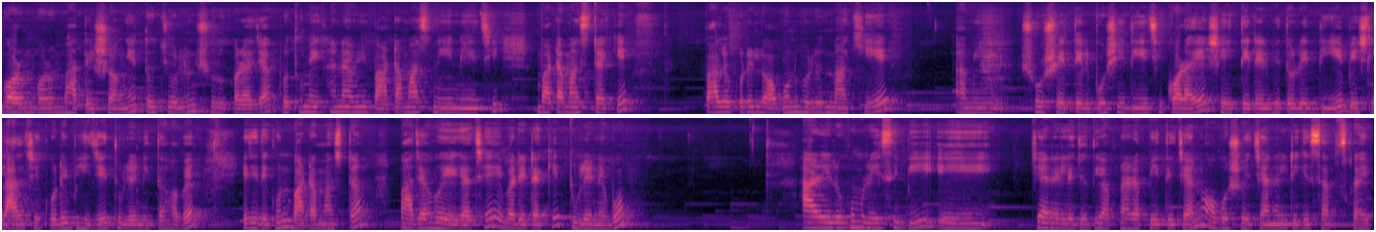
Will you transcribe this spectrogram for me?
গরম গরম ভাতের সঙ্গে। তো চলুন শুরু করা যাক। প্রথমে এখানে আমি বাটা মাছ নিয়ে নিয়েছি। বাটা মাছটাকে ভালো করে লবণ, হলুদ মাখিয়ে আমি সর্ষের তেল বসিয়ে দিয়েছি কড়াইয়ে, সেই তেলের ভেতরে দিয়ে বেশ লালচে করে ভেজে তুলে নিতে হবে। এই যে দেখুন, বাটা মাছটা ভাজা হয়ে গেছে, এবার এটাকে তুলে নেব। আর এরকম রেসিপি এই চ্যানেলে যদি আপনারা পেতে চান, অবশ্যই চ্যানেলটিকে সাবস্ক্রাইব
